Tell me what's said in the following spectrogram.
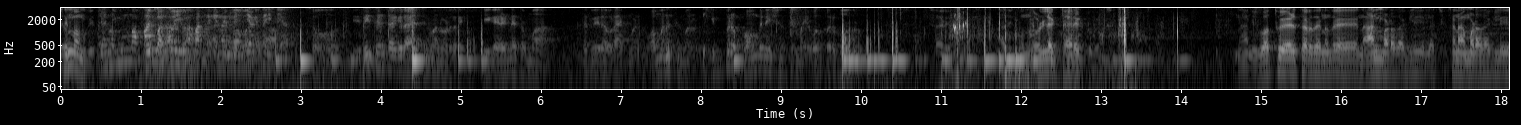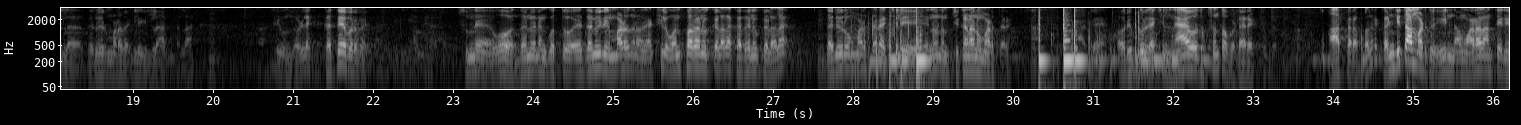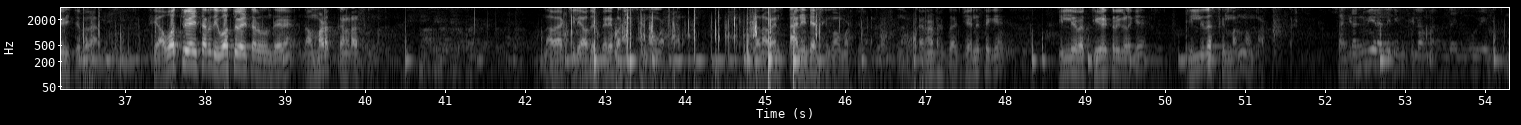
ಸಿನಿಮಾ ಮುಗೀತು. ಸೊ ರೀಸೆಂಟ್ ಆಗಿ ರಾಯಲ್ ಸಿನಿಮಾ ನೋಡಿದ್ರಿ ಈಗ ಎರಡನೇ ತಮ್ಮ ಧರ್ವೀರ್ ಅವ್ರು ಆ್ಯಕ್ಟ್ ಮಾಡಿದ್ರು. ಒಮ್ಮನ ಸಿನಿಮಾ ನೋಡಿದ್ರಿ ಇಬ್ಬರ ಕಾಂಬಿನೇಷನ್ ಸಿನಿಮಾ ಯಾವಾಗ ಬರ್ಬೋದು? ಸರಿ. ಅದಕ್ಕೊಂದು ಒಳ್ಳೆ ಡೈರೆಕ್ಟ್ ಬೇಕು ಸರ್. ನಾನು ಇವತ್ತು ಹೇಳ್ತಾ ಇರೋದೇನೆಂದರೆ ನಾನು ಮಾಡೋದಾಗಲಿ ಇಲ್ಲ ಚಿಕ್ಕಣ್ಣ ಮಾಡೋದಾಗಲಿ ಇಲ್ಲ ಧನುವೀರ್ ಮಾಡೋದಾಗಲಿ ಇಲ್ಲ ಅಂತಲ್ಲ. ಸಿ ಒಂದು ಒಳ್ಳೆ ಕತೆ ಬರಬೇಕು. ಸುಮ್ಮನೆ ಓ ಧನುವೀರ್ ನಂಗೆ ಗೊತ್ತು. ಧನ್ವೀರ್ ಮಾಡೋದು ನಾನು ಆ್ಯಕ್ಚುಲಿ ಒಂದು ಪದನೂ ಕೇಳಲ್ಲ ಕಥೆನೂ ಕೇಳಲ್ಲ. ಧನುವೀರು ಮಾಡ್ತಾರೆ ಆ್ಯಕ್ಚುಲಿ ಏನು ನಮ್ಮ ಚಿಕ್ಕಣ್ಣನೂ ಮಾಡ್ತಾರೆ. ಆದರೆ ಅವರಿಬ್ಬರಿಗೆ ಆ್ಯಕ್ಚುಲಿ ನ್ಯಾಯ ಒದಗಿಸಂತ ಒಬ್ಬ ಡೈರೆಕ್ಟ್ರು ಬೇಕು. ಆ ಥರ ಬಂದರೆ ಖಂಡಿತ ಮಾಡ್ತೀವಿ. ಇನ್ನು ನಾವು ಮಾಡಲ್ಲ ಅಂತೇನು ಹೇಳ್ತಿರಲ್ಲ? ಸಿ, ಅವತ್ತು ಹೇಳ್ತಾ ಇರೋದು, ಇವತ್ತು ಹೇಳ್ತಾ ಒಂದೇನೆ ನಾವು ಮಾಡೋದು ಕನ್ನಡ ಸಿನಿಮಾ. ನಾವು ಆ್ಯಕ್ಚುಲಿ ಯಾವುದೇ ಬೇರೆ ಭಾಷೆ ಸಿನಿಮಾ ಮಾಡ್ತಾರೆ ಇಲ್ಲ. ನಾವೇನು ಪ್ಯಾನ್ ಇಂಡಿಯಾ ಸಿನಿಮಾ ಮಾಡ್ತಿಲ್ಲ. ನಾವು ಕರ್ನಾಟಕದ ಜನತೆಗೆ, ಇಲ್ಲಿರೋ ಥಿಯೇಟ್ರ್ಗಳಿಗೆ ಇಲ್ಲಿರೋ ಸಿನಿಮಾಗೆ ನಾವು ಮಾಡ್ತೀವಿ ಅಷ್ಟೇ.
